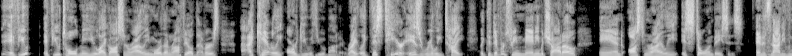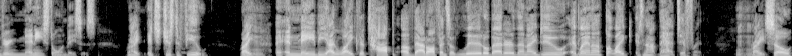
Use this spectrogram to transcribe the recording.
if you if you told me you like Austin Riley more than Rafael Devers, I can't really argue with you about it, right? Like this tier is really tight. Like the difference between Manny Machado and Austin Riley is stolen bases. And it's not even very many stolen bases, right? It's just a few right? Mm-hmm. And maybe I like the top of that offense a little better than I do Atlanta, but like it's not that different. Mm-hmm. Right. So,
